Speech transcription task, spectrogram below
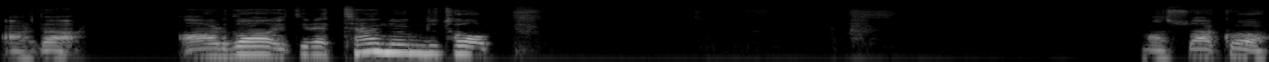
Arda, Arda direkten döndü top. Masuako.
